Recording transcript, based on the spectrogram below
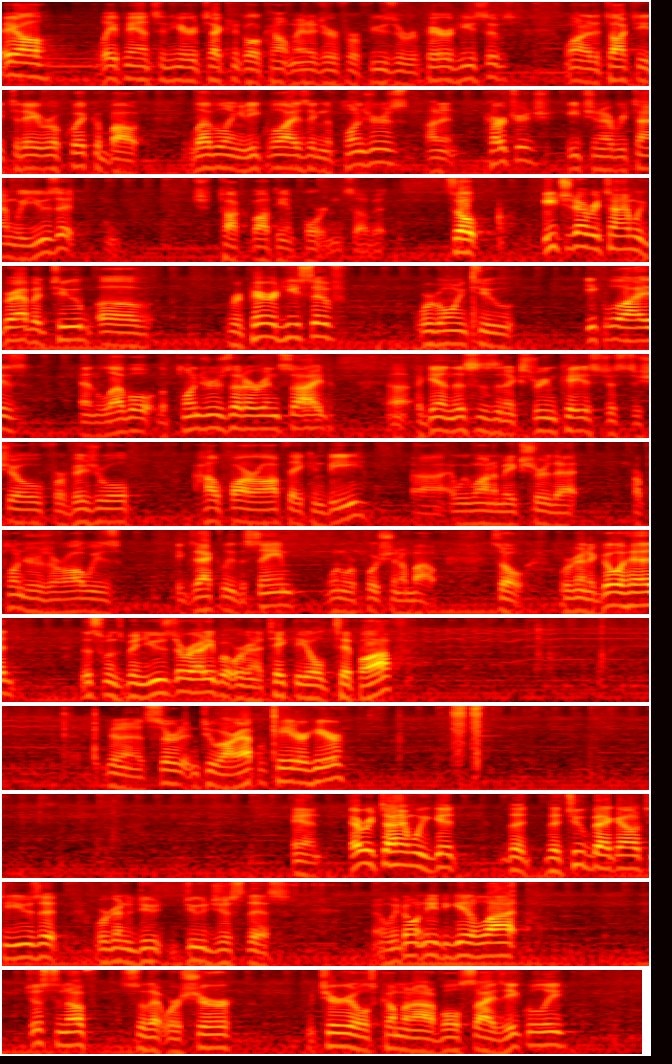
Hey y'all, Leif Hansson here, Technical Account Manager for Fusor Repair Adhesives. Wanted to talk to you today real quick about leveling and equalizing the plungers on a cartridge each and every time we use it. Should talk about the importance of it. So each and every time we grab a tube of repair adhesive, we're going to equalize and level the plungers that are inside. Uh, again, this is an extreme case just to show for visual how far off they can be. Uh, and we want to make sure that our plungers are always exactly the same when we're pushing them out. So we're going to go ahead. This one's been used already, but we're going to take the old tip off. We're going to insert it into our applicator here. And every time we get the, the tube back out to use it, we're going to do, do just this. And we don't need to get a lot, just enough so that we're sure material is coming out of both sides equally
